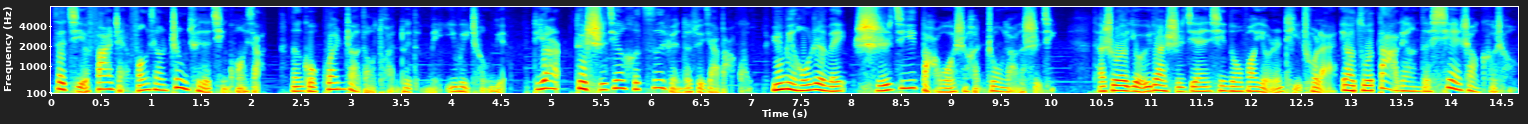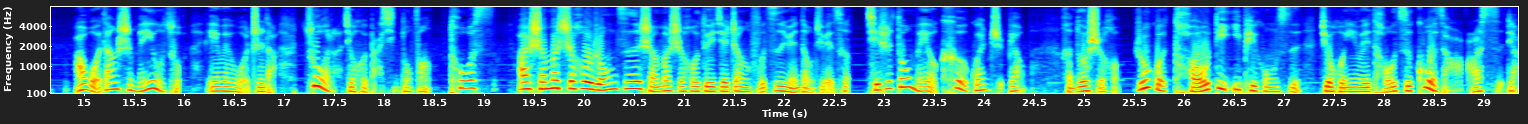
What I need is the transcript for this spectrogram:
在企业发展方向正确的情况下，能够关照到团队的每一位成员。第二，对时间和资源的最佳把控。俞敏洪认为，时机把握是很重要的事情。他说，有一段时间，新东方有人提出来要做大量的线上课程，而我当时没有做。因为我知道做了就会把新东方拖死，而什么时候融资、什么时候对接政府资源等决策，其实都没有客观指标。很多时候，如果投第一批公司，就会因为投资过早而死掉；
